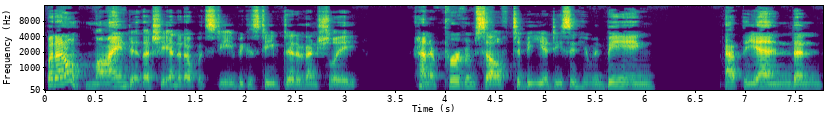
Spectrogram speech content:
But I don't mind it that she ended up with Steve because Steve did eventually kind of prove himself to be a decent human being at the end, and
